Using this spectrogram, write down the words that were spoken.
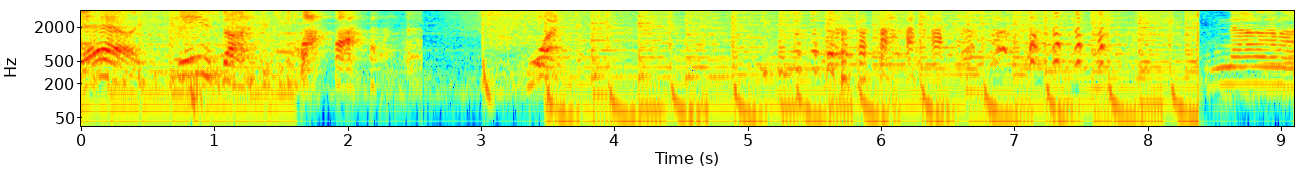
Yeah, sneezed on. What? Na na na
